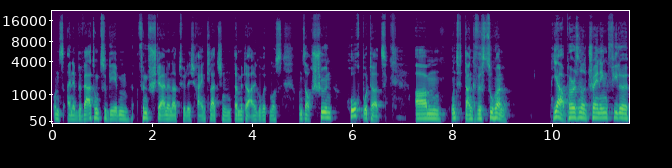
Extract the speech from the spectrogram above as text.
uns eine Bewertung zu geben. Fünf Sterne natürlich reinklatschen, damit der Algorithmus uns auch schön hochbuttert. Ähm, und danke fürs Zuhören. Ja, Personal Training, viele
